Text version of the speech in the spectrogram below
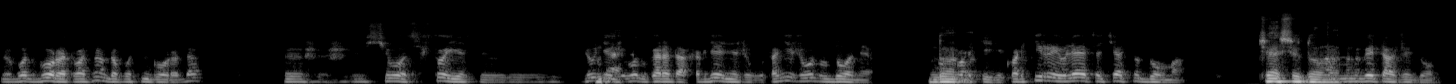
вот город возьмем, допустим, город, да, Э, с чего, что есть, э, люди Да. живут в городах, а где они живут? Они живут в доме, Да, квартире. Квартира является частью дома, частью дома. многоэтажный дом.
